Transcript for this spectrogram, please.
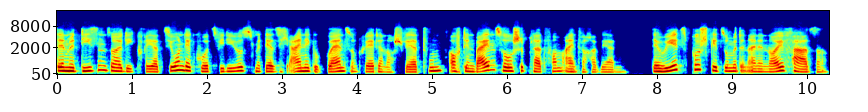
Denn mit diesen soll die Kreation der Kurzvideos, mit der sich einige Brands und Creator noch schwer tun, auf den beiden Social-Plattformen einfacher werden. Der Reels-Push geht somit in eine neue Phase.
